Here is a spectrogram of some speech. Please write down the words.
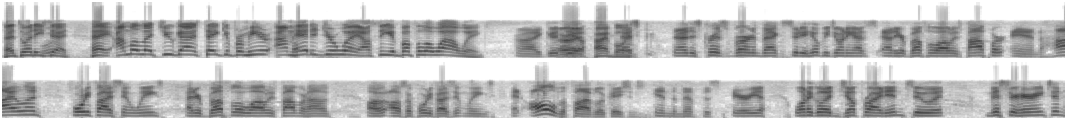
That's what he what? said. Hey, I'm going to let you guys take it from here. I'm headed your way. I'll see you at Buffalo Wild Wings. All right, good All deal. Right. All right, boys. That's, that is Chris Vernon back in the studio. He'll be joining us out here Buffalo Wild Wings Poplar and Highland. 45-cent wings at here Buffalo Wild Wings Poplar Highland. Uh, also 45-cent wings at all of the five locations in the Memphis area. Want to go ahead and jump right into it. Mr. Harrington,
